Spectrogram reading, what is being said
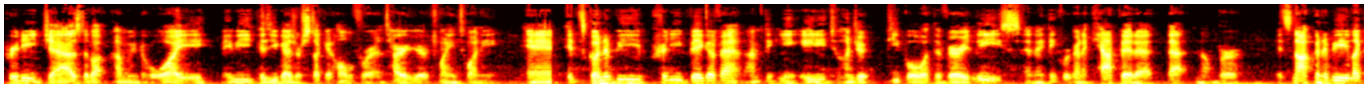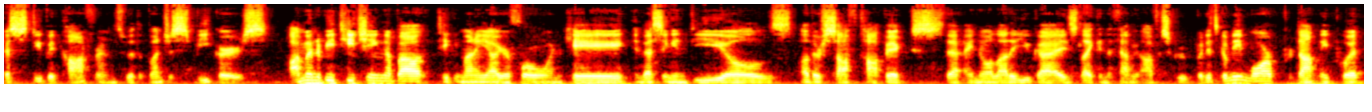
pretty jazzed about coming to Hawaii, maybe because you guys are stuck at home for an entire year of 2020. And it's going to be a pretty big event. I'm thinking 80 to 100 people at the very least. And I think we're going to cap it at that number. It's not going to be like a stupid conference with a bunch of speakers I'm going to be teaching about taking money out of your 401k, investing in deals, other soft topics that I know a lot of you guys like in the family office group, but it's going to be more predominantly put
